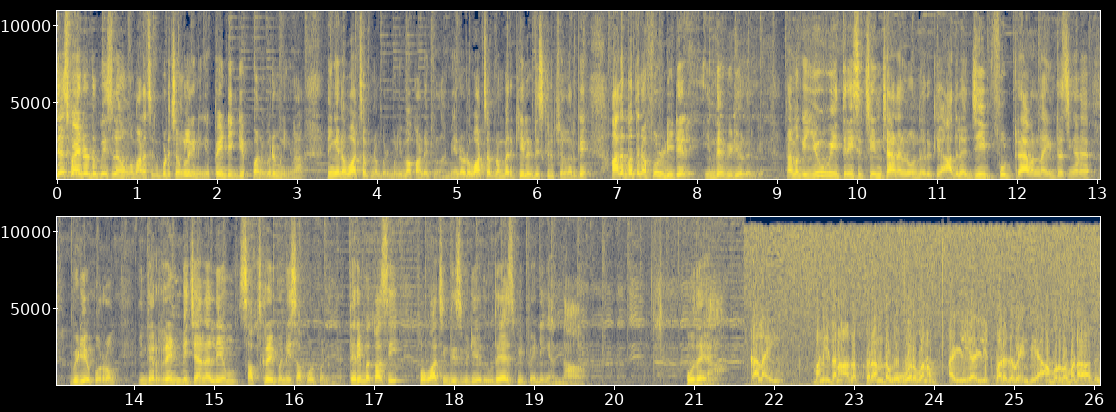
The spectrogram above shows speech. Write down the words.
ஜஸ்ட் ஃபைவ் ஹண்ட்ரட் ருபீஸில் உங்கள் மனசுக்கு பிடிச்சவங்களுக்கு நீங்கள் பெயிண்டிங் கிஃப்ட் பண்ண விரும்புனீங்கன்னா நீங்கள் என்ன வாட்ஸ்அப் நம்பர் மூலிமா காண்டாக்ட் பண்ணலாம். என்னோட வாட்ஸ்அப் நம்பர் கீழே டிஸ்கிரிப்ஷனில் இருக்குது அதை பற்றின ஃபுல் டீட்டெயில் இந்த வீடியோவில் இருக்குது நமக்கு யூவி த்ரீ சிக்ஸ்டீன் சேனல் ஒன்று இருக்குது அதில் ஜீப் ஃபுட் ட்ராவல்லாம் இன்ட்ரெஸ்டிங்கான வீடியோ போடுறோம். இந்த ரெண்டு சேனல்லையும் சப்ஸ்கிரைப் பண்ணி சப்போர்ட் பண்ணுங்கள் தெரியுமா காசி? ஃபார் வாட்சிங் திஸ் வீடியோ இது உதயா ஸ்பீட் பெயிண்டிங் அண்ணா உதயா. கலை. மனிதனாக பிறந்த ஒவ்வொருவனும் அள்ளி அள்ளி பருக வேண்டிய அமிர்தமடாது.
